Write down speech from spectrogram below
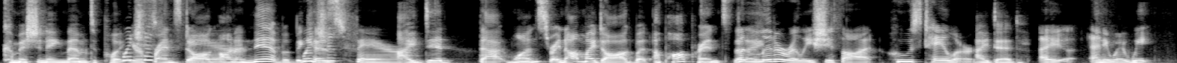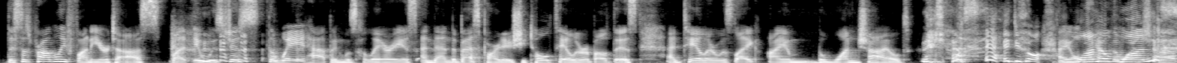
commissioning them to put your friend's dog on a nib because which is fair. I did that once, right? Not my dog, but a paw print that but I, literally, she thought, "Who's Taylor?" I did. I anyway, we this is probably funnier to us, but it was just the way it happened was hilarious. And then the best part is she told Taylor about this, and Taylor was like, "I am the one child." yes, I do. I only One have of the one. child.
